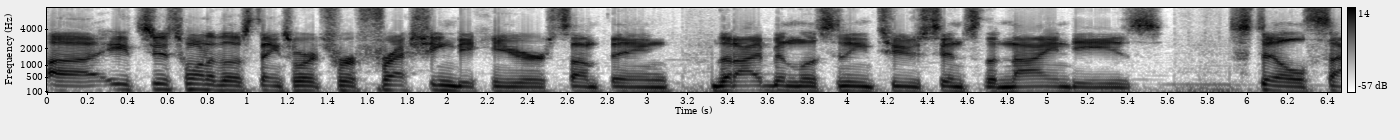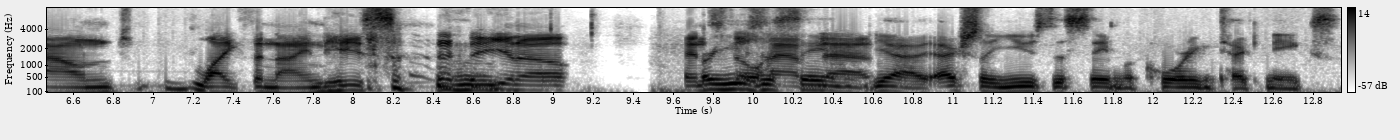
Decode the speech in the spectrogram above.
uh, it's just one of those things where it's refreshing to hear something that I've been listening to since the 90s still sound like the 90s, Mhm. you know, and Or still use the have same. that. Yeah. Actually, use the same recording techniques.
